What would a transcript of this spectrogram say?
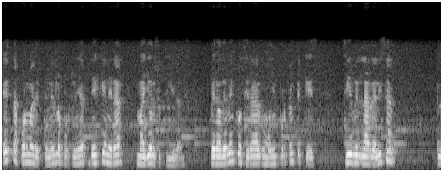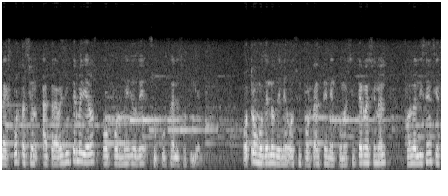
esta forma de tener la oportunidad de generar mayores utilidades. Pero deben considerar algo muy importante que es si la realizan la exportación a través de intermediarios o por medio de sucursales o filiales. Otro modelo de negocio importante en el comercio internacional son las licencias.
